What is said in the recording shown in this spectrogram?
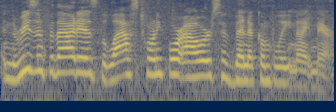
and the reason for that is the last 24 hours have been a complete nightmare.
